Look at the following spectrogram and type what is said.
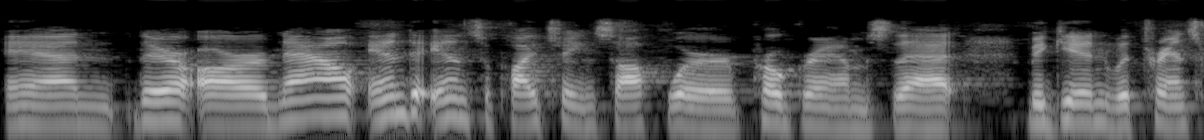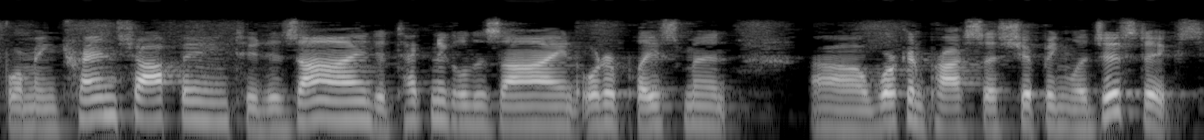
And there are now end to end supply chain software programs that begin with transforming trend shopping to design, to technical design, order placement, uh, work in process, shipping, logistics.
